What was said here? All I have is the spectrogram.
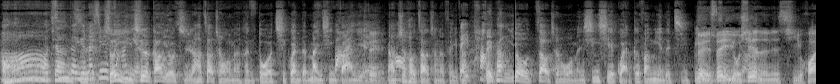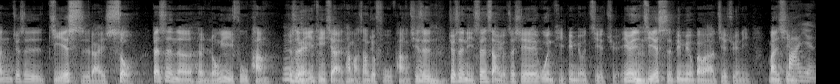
哦，这样子。原来是所以你吃了高油脂，然后造成我们很多器官的慢性发炎，对，然后之后造成了肥胖，肥胖，肥胖又造成了我们心血管各方面的疾病。对，所以有些人喜欢就是节食来瘦。但是呢，很容易复胖，就是你一停下来，它马上就复胖。其实就是你身上有这些问题，并没有解决，因为你节食并没有办法解决你慢性发炎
